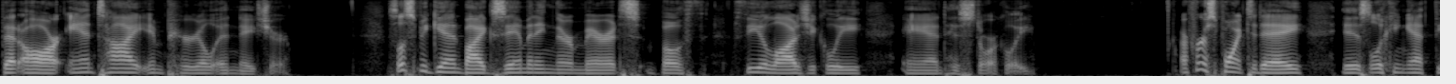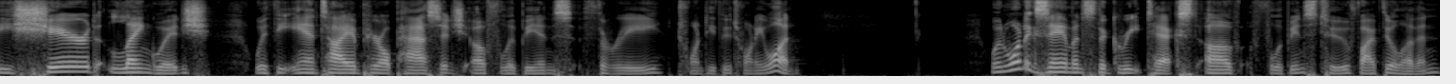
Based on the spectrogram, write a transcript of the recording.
that are anti imperial in nature. So let's begin by examining their merits both theologically and historically. Our first point today is looking at the shared language with the anti imperial passage of Philippians 3 20 through 21. When one examines the Greek text of Philippians 2 5 through 11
